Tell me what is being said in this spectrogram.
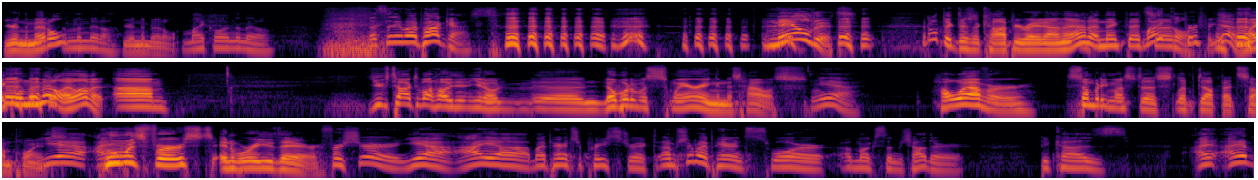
You're in the middle. In the middle. You're in the middle. Michael in the middle. That's the name of my podcast. Nailed it. I don't think there's a copyright on that. I think that's uh, Michael. perfect. Yeah, Michael in the middle. I love it. Um, you've talked about how you know uh, nobody was swearing in this house. yeah. However, somebody must have slipped up at some point. Yeah, Who have- was first, and were you there? For sure. Yeah. I uh my parents are pretty strict. I'm sure my parents swore amongst each other because I I have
